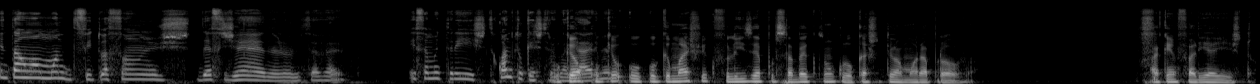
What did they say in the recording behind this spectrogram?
Então há um monte de situações desse género, sabe? Isso é muito triste. Quando tu queres O que, eu- trabalhar, o, que eu- o, o que mais fico feliz é por saber que tu não colocaste o teu amor à prova. A quem faria isto?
